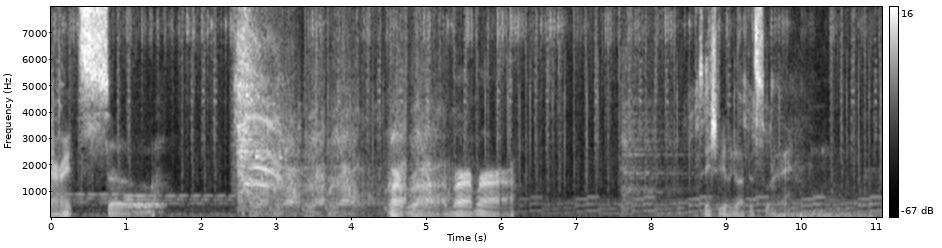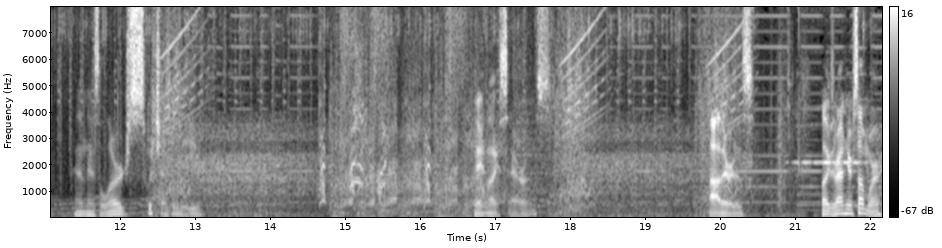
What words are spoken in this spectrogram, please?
Alright, so. So you should be able to go out this way. And there's a large switch, I believe. Hey, nice arrows. Ah, there it is. Like, it's around here somewhere.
